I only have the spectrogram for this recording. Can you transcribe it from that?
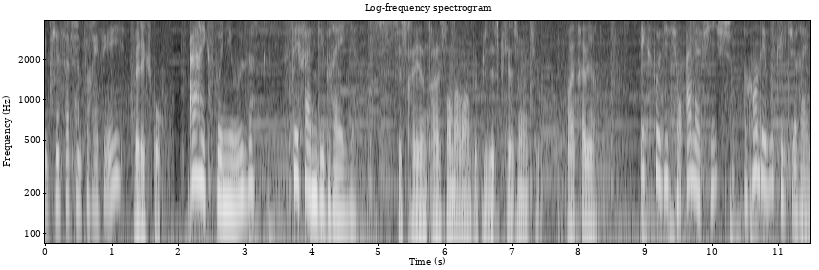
et bien ça fait un peu rêver. Belle expo. Art Expo News, Stéphane Dubreuil. Ce serait intéressant d'avoir un peu plus d'explications là-dessus. Ouais, très bien. Exposition à l'affiche, rendez-vous culturel.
